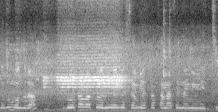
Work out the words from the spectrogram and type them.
দেখুন বন্ধুরা ডোটা বা তৈরি হয়ে গেছে, আমি একটা থালাতে নামিয়ে নিচ্ছি।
